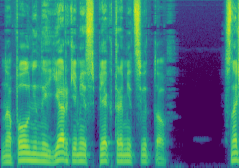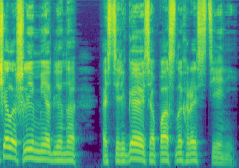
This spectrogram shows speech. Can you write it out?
наполненный яркими спектрами цветов. Сначала шли медленно, остерегаясь опасных растений.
